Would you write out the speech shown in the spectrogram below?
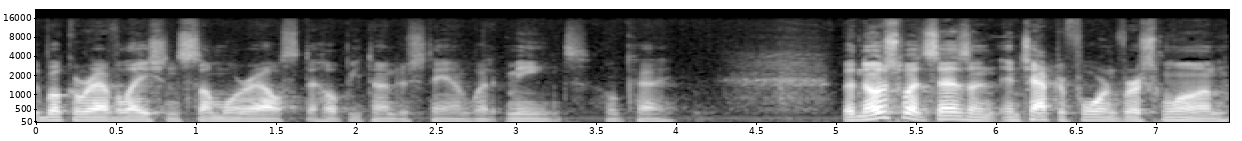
the book of Revelation somewhere else to help you to understand what it means. Okay? But notice what it says in, in chapter 4 and verse 1.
